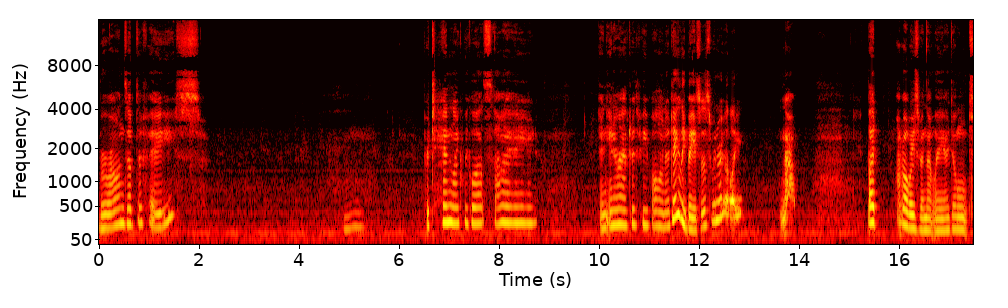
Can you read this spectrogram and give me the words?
bronze up the face. Hmm. Pretend like we go outside and interact with people on a daily basis when really, no. But I've always been that way. I don't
